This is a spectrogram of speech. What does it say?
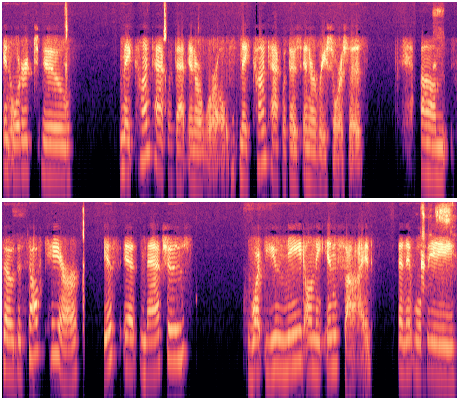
in order to make contact with that inner world, make contact with those inner resources. Um, so the self care, if it matches what you need on the inside, then it will be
